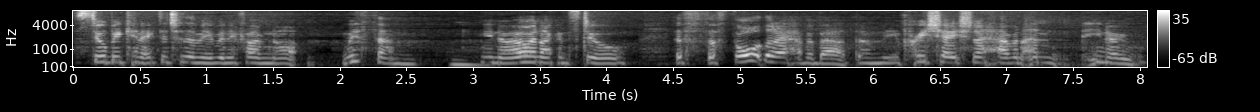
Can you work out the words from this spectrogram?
still be connected to them even if I'm not with them, you know, and I can still, the, the thought that I have about them, the appreciation I have, and, and you know,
